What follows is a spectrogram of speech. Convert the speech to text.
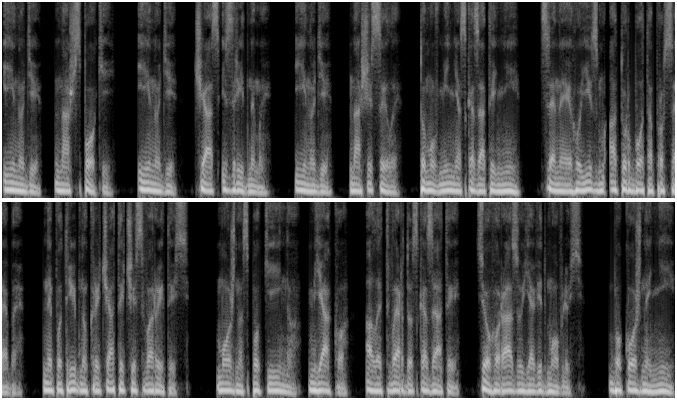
Іноді наш спокій, іноді час із рідними, іноді наші сили. Тому вміння сказати ні це не егоїзм, а турбота про себе. Не потрібно кричати чи сваритись. Можна спокійно, м'яко, але твердо сказати цього разу я відмовлюсь. Бо кожне ні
